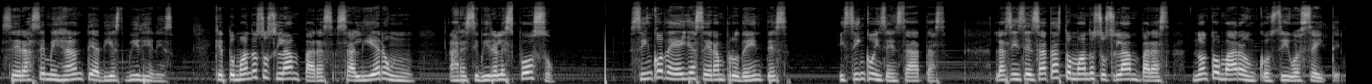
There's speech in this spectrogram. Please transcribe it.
será semejante a diez vírgenes, que tomando sus lámparas salieron a recibir al esposo. Cinco de ellas eran prudentes y cinco insensatas. Las insensatas tomando sus lámparas no tomaron consigo aceite.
